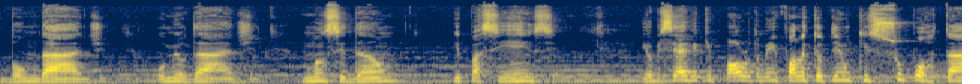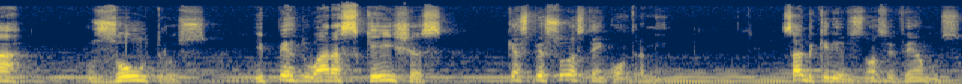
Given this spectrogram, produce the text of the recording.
bondade, humildade, mansidão e paciência. E observe que Paulo também fala que eu tenho que suportar os outros e perdoar as queixas que as pessoas têm contra mim. Sabe, queridos, nós vivemos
